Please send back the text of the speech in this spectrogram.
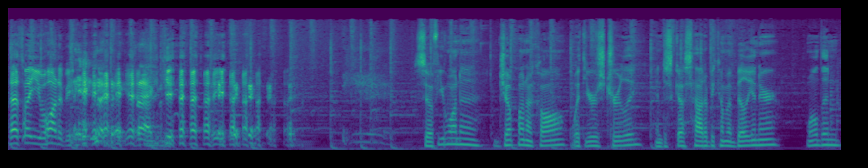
That's what you want to be. Exactly. Yeah, yeah. So if you want to jump on a call with yours truly and discuss how to become a billionaire, well then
